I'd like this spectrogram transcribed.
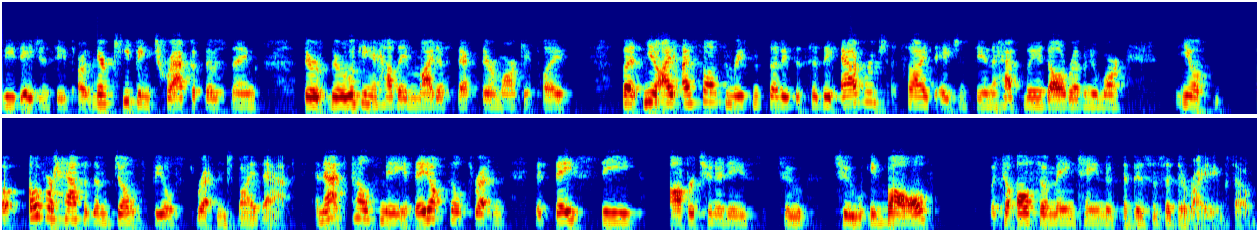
these agencies are they're keeping track of those things. They're they're looking at how they might affect their marketplace. But you know, I, I saw some recent studies that said the average size agency in the half million dollar revenue mark, you know, over half of them don't feel threatened by that. And that tells me if they don't feel threatened, that they see opportunities to to evolve, but to also maintain the, the business that they're writing. So.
